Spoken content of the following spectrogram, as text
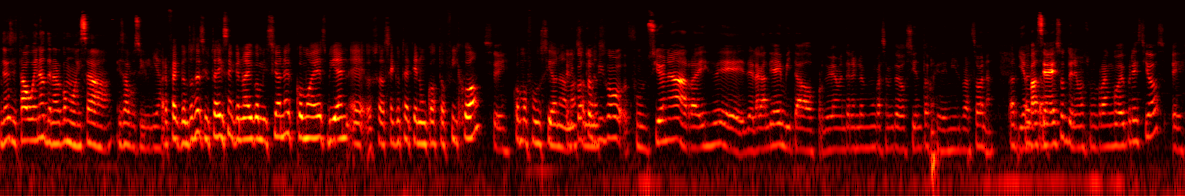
Entonces está bueno tener como esa, esa posibilidad. Perfecto, entonces si ustedes dicen que no hay comisiones, ¿cómo es bien? Eh, o sea, sé que ustedes tienen un costo fijo. Sí. ¿Cómo funciona El más o costo menos? fijo funciona a raíz de, de la cantidad de invitados, porque obviamente no es lo mismo un casamiento de 200 que de 1000 personas. Y en Perfecto. base a eso tenemos un rango de precios. eh,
